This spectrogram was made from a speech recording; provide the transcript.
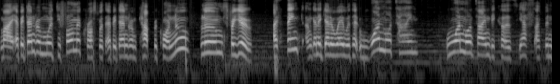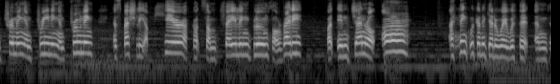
my Epidendrum multiforme crossed with Epidendrum capricornu blooms for you. I think I'm going to get away with it one more time. One more time because yes, I've been trimming and preening and pruning, especially up here. I've got some failing blooms already. But in general, uh, I think we're going to get away with it and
